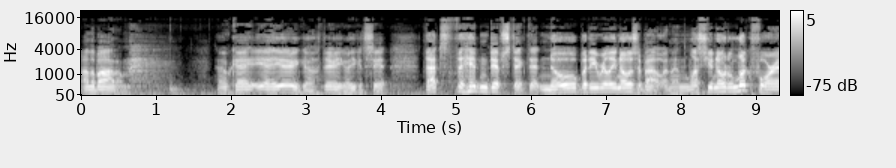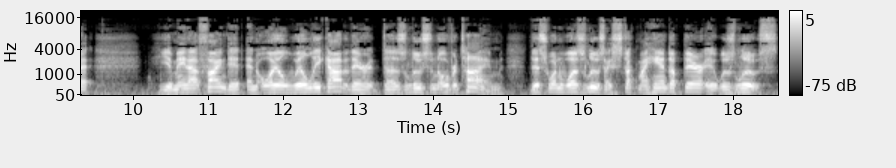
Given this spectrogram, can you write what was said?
on the bottom. Okay, yeah, there you go. There you go. You can see it. That's the hidden dipstick that nobody really knows about. And unless you know to look for it, You may not find it, and oil will leak out of there. It does loosen over time. This one was loose. I stuck my hand up there, it was loose.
